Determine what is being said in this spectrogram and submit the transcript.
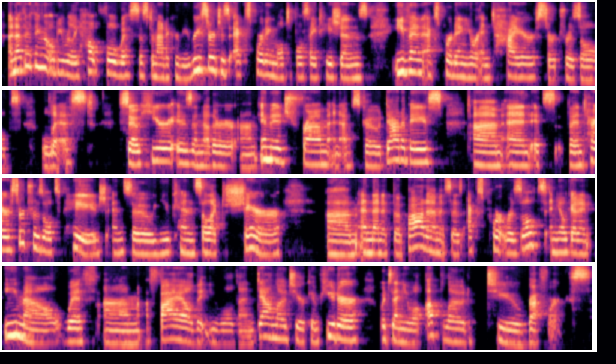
Another thing that will be really helpful with systematic review research is exporting multiple citations, even exporting your entire search results list. So here is another um, image from an EBSCO database, um, and it's the entire search results page. And so you can select share um, and then at the bottom, it says export results, and you'll get an email with um, a file that you will then download to your computer, which then you will upload to RefWorks.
